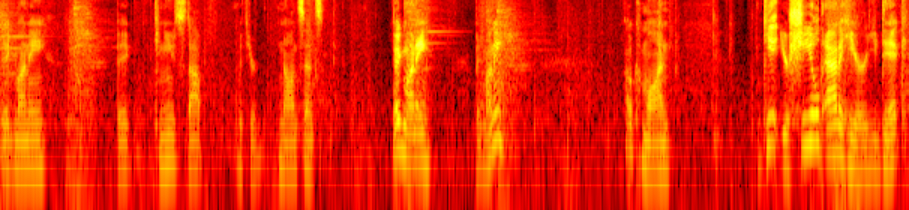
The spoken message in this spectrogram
Big money. Big... Can you stop with your nonsense. Big money! Big money? Oh, come on. Get your shield out of here, you dick.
